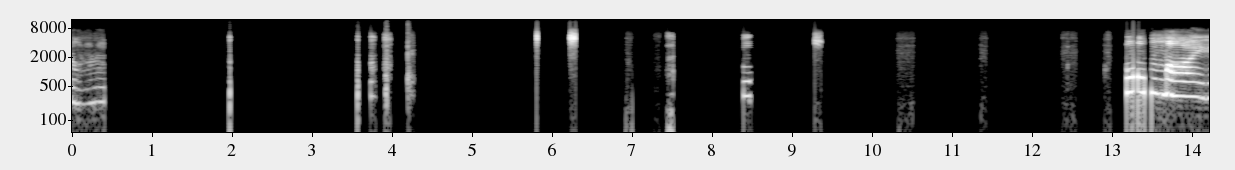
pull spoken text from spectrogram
No, no, no. Oh my!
